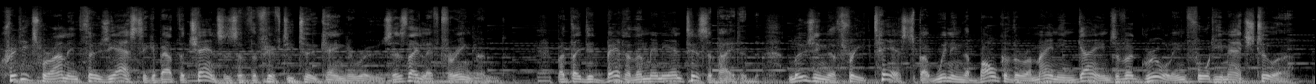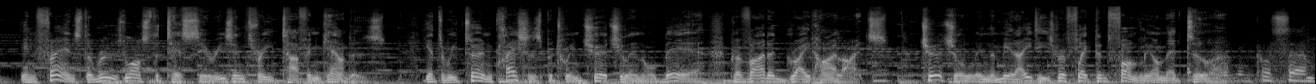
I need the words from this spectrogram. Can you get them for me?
Critics were unenthusiastic about the chances of the 52 Kangaroos as they left for England. But they did better than many anticipated, losing the three tests but winning the bulk of the remaining games of a grueling 40-match tour. In France, the Roos lost the test series in three tough encounters. Yet the return clashes between Churchill and Aubert provided great highlights. Churchill, in the mid-80s, reflected fondly on that tour. Of course, um,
